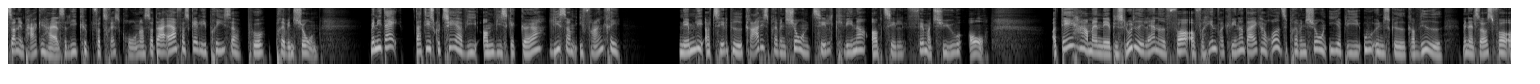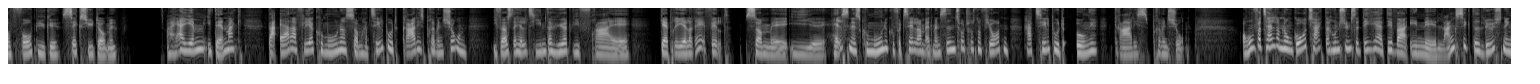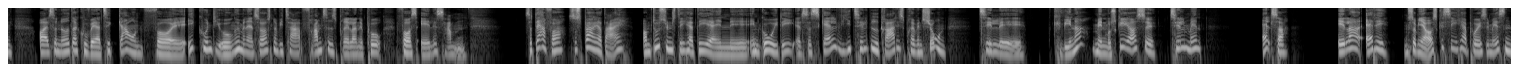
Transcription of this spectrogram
Sådan en pakke har jeg altså lige købt for 60 kroner, så der er forskellige priser på prævention. Men i dag, der diskuterer vi, om vi skal gøre ligesom i Frankrig, nemlig at tilbyde gratis prævention til kvinder op til 25 år. Og det har man øh, besluttet i landet for at forhindre kvinder, der ikke har råd til prævention i at blive uønsket gravide, men altså også for at forebygge sexsygdomme. Og herhjemme i Danmark, der er der flere kommuner, som har tilbudt gratis prævention. I første halve time, der hørte vi fra øh, Gabrielle Refeldt, som øh, i øh, Halsnæs Kommune kunne fortælle om, at man siden 2014 har tilbudt unge gratis prævention. Og hun fortalte om nogle gode takter. Hun synes, at det her det var en øh, langsigtet løsning, og altså noget, der kunne være til gavn for øh, ikke kun de unge, men altså også, når vi tager fremtidsbrillerne på for os alle sammen. Så derfor så spørger jeg dig, om du synes, det her det er en, øh, en god idé. Altså skal vi tilbyde gratis prævention til øh, kvinder, men måske også øh, til mænd? Altså, eller er det, som jeg også kan se her på sms'en,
